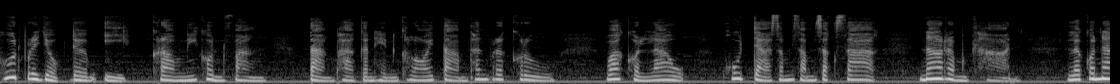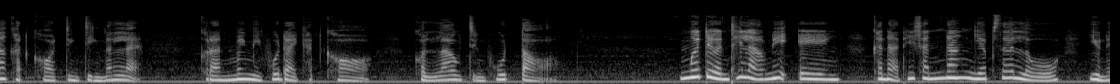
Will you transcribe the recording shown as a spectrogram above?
พูดประโยคเดิมอีก คราวนี้คนฟัง ต่างพากันเห็นคล้อยตามท่านพระครู ว่าคนเล่าพูดจาซ้ำๆซากๆน่ารำคาญ แล้วก็น่าขัดคอจริง ๆ นั่นแหละ ครั้นไม่มีผู้ใดขัดคอ คนเล่าจึงพูดต่อ เมื่อเดือนที่แล้วนี่เอง ขณะที่ฉันนั่งเย็บเสื้อโหลอยู่ใน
